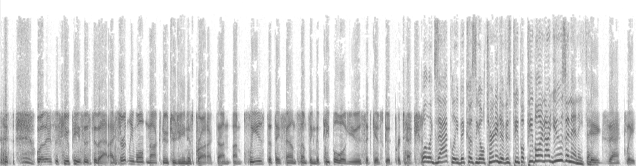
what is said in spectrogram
well, there's a few pieces to that. I certainly won't knock Neutrogena's product. I'm, I'm pleased that they found something that people will use that gives good protection. Well, exactly, because the alternative is people people are not using anything. Exactly.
